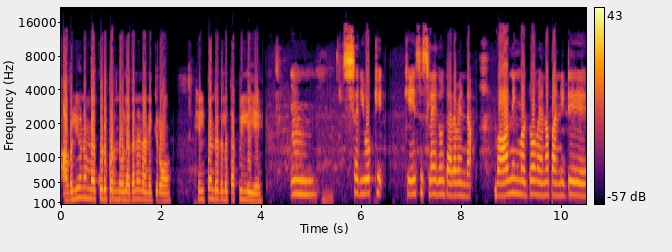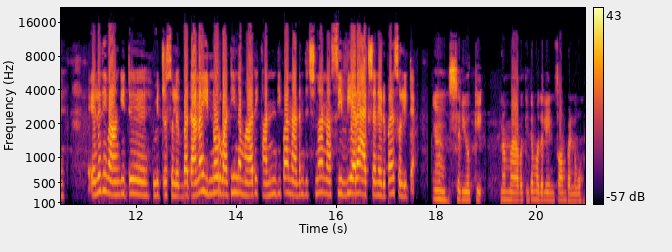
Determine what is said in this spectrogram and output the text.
அவளையும் நம்ம கூட பிறந்தவள தானே நினைக்கிறோம். ஹெல்ப் பண்றதுல தப்பு இல்லையே. ம். சரி ஓகே கேசஸ்லாம் எதுவும் தர வேண்டாம். வார்னிங் மட்டும் வேணா பண்ணிட்டு எழுதி வாங்கிட்டு விட்டுற சொல்லு. பட் ஆனால் இன்னொரு வாட்டி இந்த மாதிரி கண்டிப்பாக நடந்துச்சுன்னா நான் சிவியராக ஆக்ஷன் எடுப்பேன் சொல்லிட்டேன். ம் சரி ஓகே நம்ம அவகிட்ட முதல்ல இன்ஃபார்ம் பண்ணுவோம்.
